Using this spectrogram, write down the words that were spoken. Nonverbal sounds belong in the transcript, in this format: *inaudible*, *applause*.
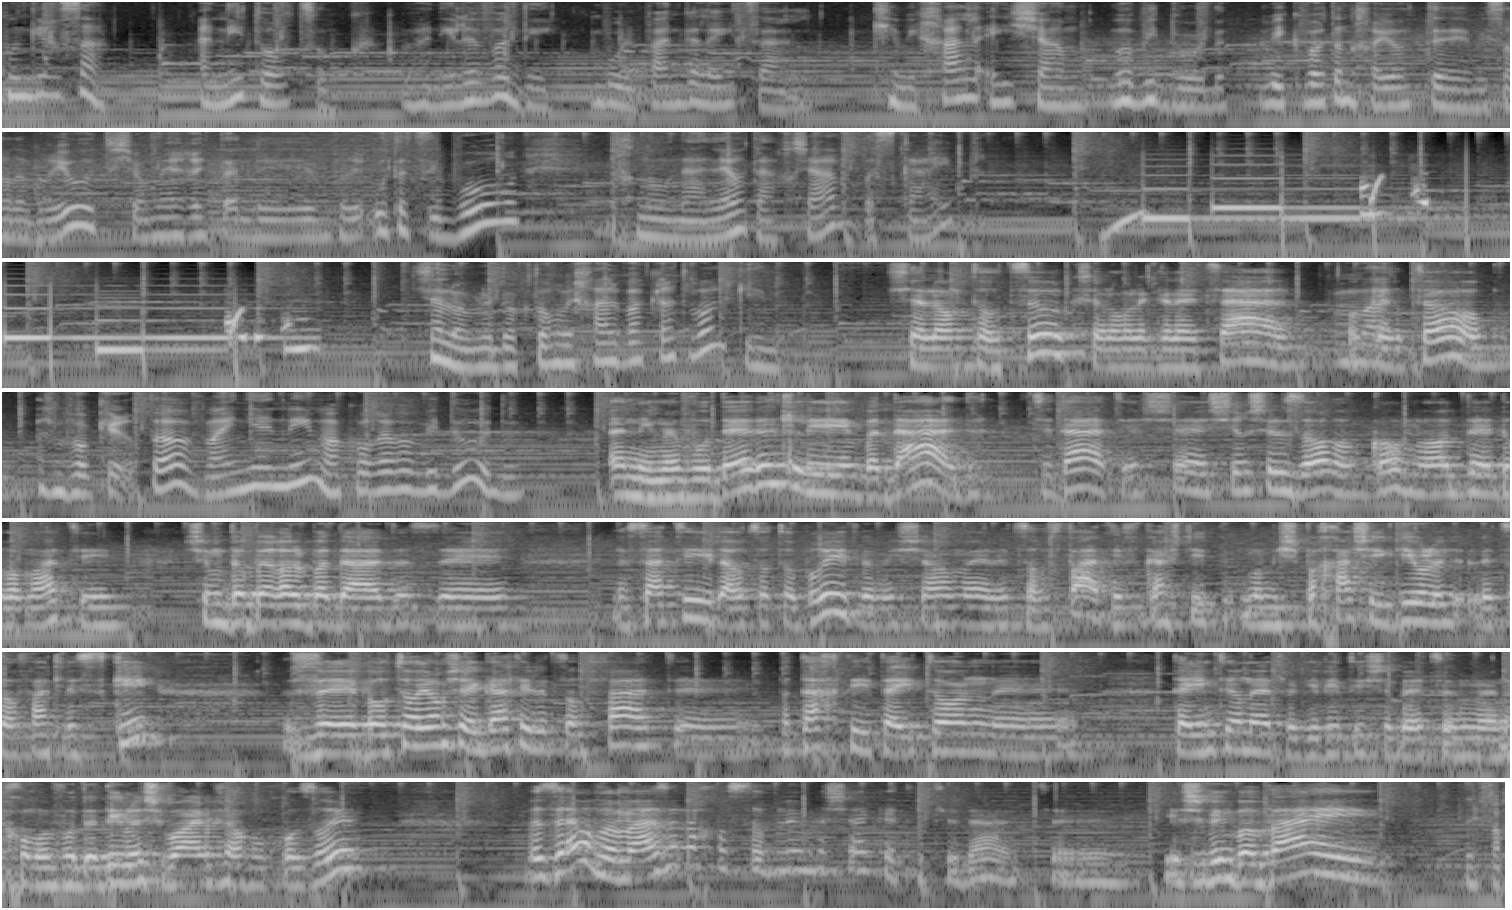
עדכון גרסה. אני תור צוק, ואני לבדי, באולפן גלי צה"ל. כי מיכל אי שם, בבידוד, בעקבות הנחיות uh, משרד הבריאות, שומרת על uh, בריאות הציבור. אנחנו נעלה אותה עכשיו בסקייפ. שלום לדוקטור מיכל ווקרט וולקין. שלום תורצוק, שלום לגלי צה"ל, בוקר טוב. בוקר טוב, מה העניינים? מה קורה בבידוד? אני מבודדת לי בדד. את יודעת, יש אה, שיר של זוהר ארגוב מאוד אה, דרמטי שמדבר על בדד, אז uh, נסעתי הברית ומשם לצרפת, נפגשתי עם המשפחה שהגיעו לצרפת לסקי, ובאותו יום שהגעתי לצרפת פתחתי את העיתון, את האינטרנט, וגיליתי שבעצם אנחנו מבודדים לשבועיים כשאנחנו חוזרים. וזהו, ומאז אנחנו סובלים בשקט, את יודעת. יושבים בבית,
